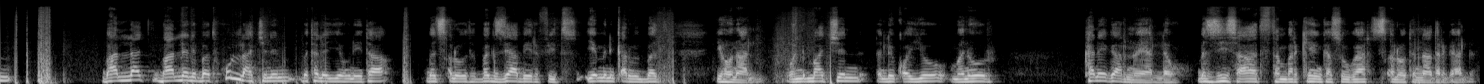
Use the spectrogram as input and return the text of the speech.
ባለንበት ሁላችንም በተለየ ሁኔታ በጸሎት በእግዚአብሔር ፊት የምንቀርብበት ይሆናል። ወንድማችን ሊቆዩ መኖር ከኔ ጋር ነው ያለው። በዚህ ሰዓት ተንበርኬን ከእሱ ጋር ጸሎት እናደርጋለን።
